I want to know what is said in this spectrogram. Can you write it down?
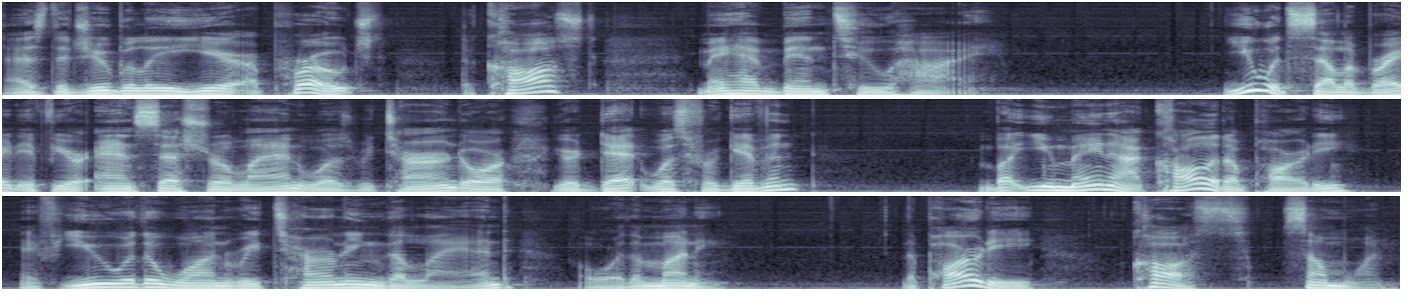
As the Jubilee year approached, the cost may have been too high. You would celebrate if your ancestral land was returned or your debt was forgiven, but you may not call it a party if you were the one returning the land or the money. The party costs someone.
